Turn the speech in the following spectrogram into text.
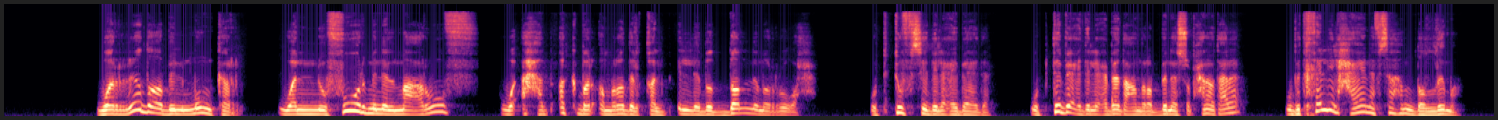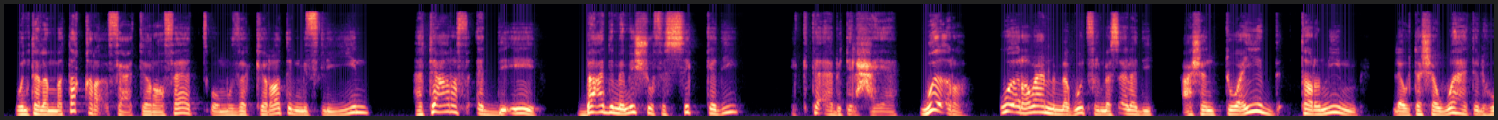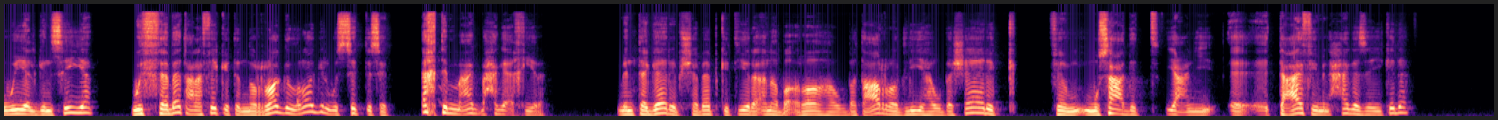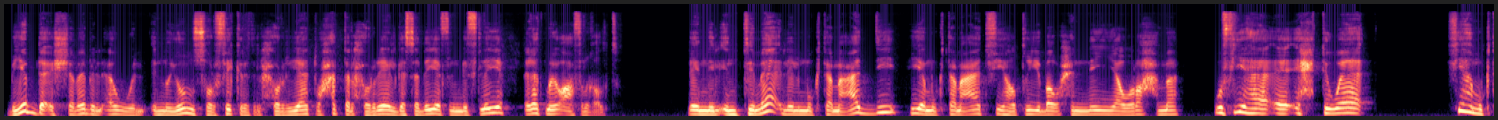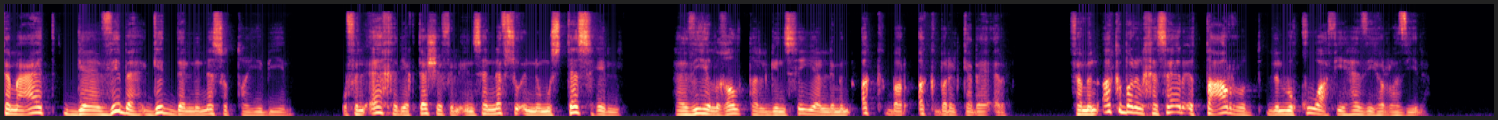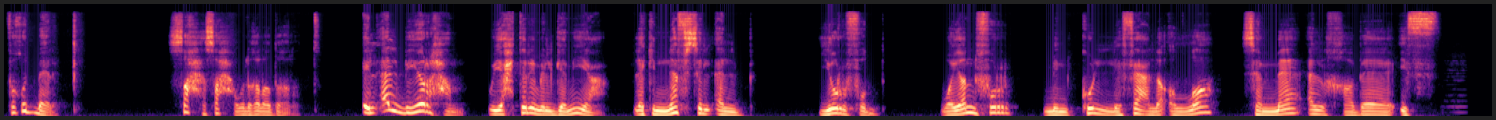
والرضا بالمنكر والنفور من المعروف هو أحد أكبر أمراض القلب اللي بتضلم الروح وبتفسد العبادة وبتبعد العباد عن ربنا سبحانه وتعالى وبتخلي الحياة نفسها مضلمة. وأنت لما تقرأ في اعترافات ومذكرات المثليين هتعرف قد إيه بعد ما مشوا في السكة دي اكتئبت الحياة. واقرأ واقرأ واعمل مجهود في المسألة دي عشان تعيد ترميم لو تشوهت الهوية الجنسية والثبات على فكرة إن الراجل راجل والست ست. أختم معاك بحاجة أخيرة. من تجارب شباب كتيرة أنا بقراها وبتعرض ليها وبشارك في مساعدة يعني التعافي من حاجة زي كده بيبدأ الشباب الأول إنه ينصر فكرة الحريات وحتى الحرية الجسدية في المثلية لغاية ما يقع في الغلط لأن الانتماء للمجتمعات دي هي مجتمعات فيها طيبة وحنية ورحمة وفيها احتواء. فيها مجتمعات جاذبة جدا للناس الطيبين. وفي الآخر يكتشف الإنسان نفسه أنه مستسهل هذه الغلطة الجنسية اللي من أكبر أكبر الكبائر. فمن أكبر الخسائر التعرض للوقوع في هذه الرذيلة. فخد بالك. صح صح والغلط غلط. القلب يرحم ويحترم الجميع. لكن نفس القلب يرفض وينفر من كل فعل الله سماه الخبائث.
